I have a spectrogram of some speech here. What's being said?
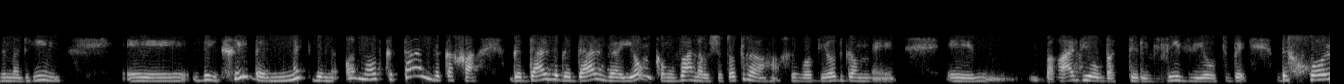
זה מדהים. זה התחיל באמת במאוד מאוד קטן, וככה גדל וגדל, והיום כמובן הרשתות החברתיות גם אה, ברדיו, בטלוויזיות, בכל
